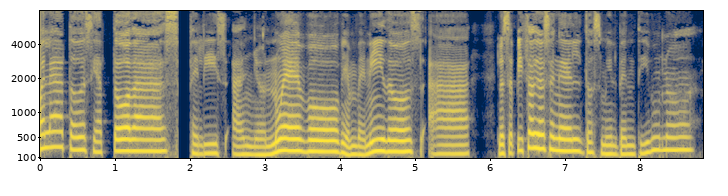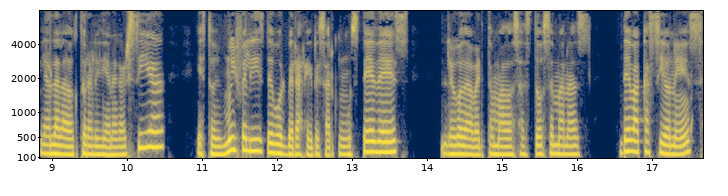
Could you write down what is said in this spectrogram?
Hola a todos y a todas, feliz año nuevo, bienvenidos a los episodios en el 2021. Le habla la doctora Lidiana García estoy muy feliz de volver a regresar con ustedes luego de haber tomado esas dos semanas de vacaciones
